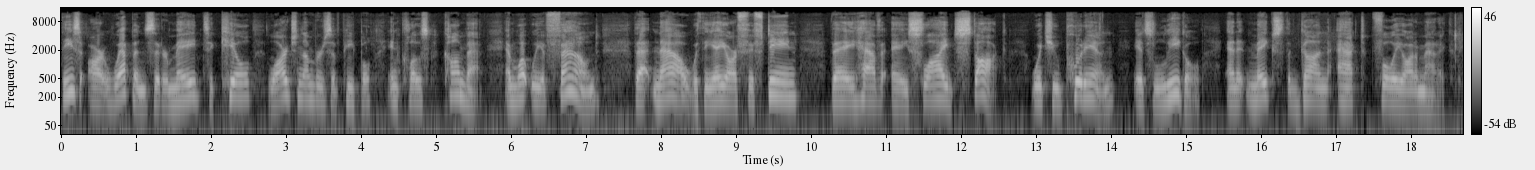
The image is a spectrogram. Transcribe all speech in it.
These are weapons that are made to kill large numbers of people in close combat. And what we have found that now with the AR-15, they have a slide stock which you put in, it's legal, and it makes the gun act fully automatic.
